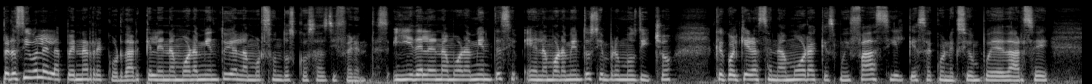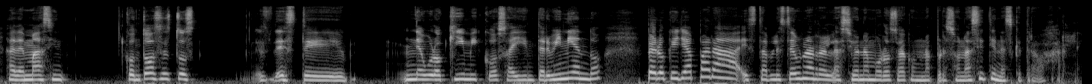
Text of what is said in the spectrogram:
pero sí vale la pena recordar que el enamoramiento y el amor son dos cosas diferentes. Y del enamoramiento, enamoramiento siempre hemos dicho que cualquiera se enamora, que es muy fácil, que esa conexión puede darse además con todos estos este neuroquímicos ahí interviniendo, pero que ya para establecer una relación amorosa con una persona sí tienes que trabajarle.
